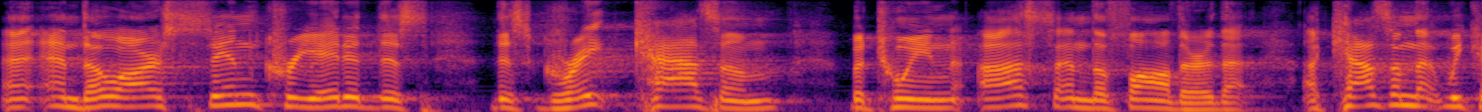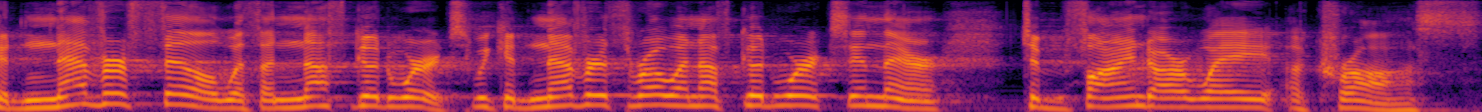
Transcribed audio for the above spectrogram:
And, and, though our sin created this, this great chasm between us and the Father, that a chasm that we could never fill with enough good works, we could never throw enough good works in there to find our way across.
